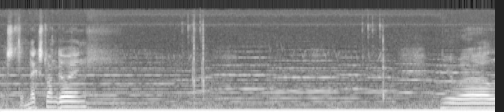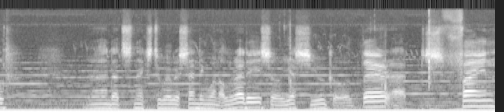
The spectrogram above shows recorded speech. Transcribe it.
Where's the next one going? New World. And that's next to where we're sending one already, so yes, you go there, that's fine.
